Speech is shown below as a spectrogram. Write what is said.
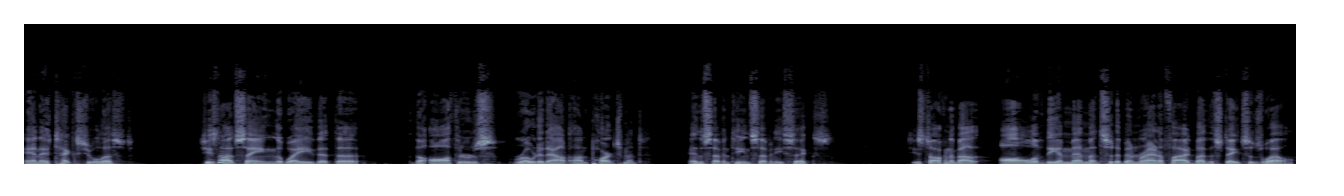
and a textualist, she's not saying the way that the the authors wrote it out on parchment in 1776. She's talking about all of the amendments that have been ratified by the states as well.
